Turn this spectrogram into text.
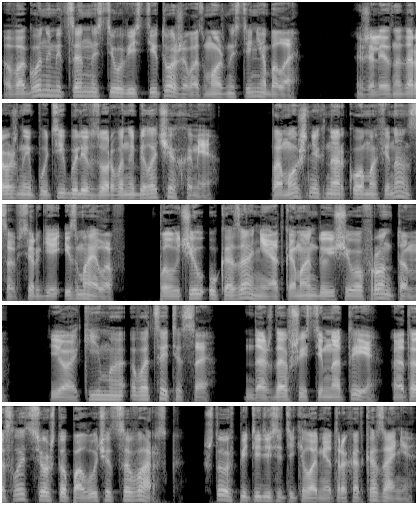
Вагонами ценности увезти тоже возможности не было. Железнодорожные пути были взорваны белочехами. Помощник наркома финансов Сергей Измайлов получил указание от командующего фронтом Иоакима Вацетиса Дождавшись темноты, отослать все, что получится в Арск, что в 50 километрах от Казани.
